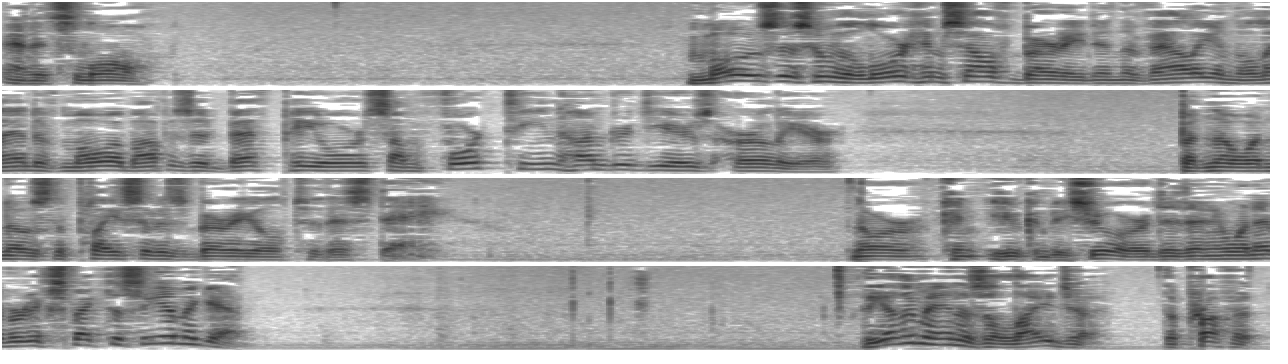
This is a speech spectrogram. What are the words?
and its law. Moses, whom the Lord himself buried in the valley in the land of Moab opposite Beth Peor some 1400 years earlier but no one knows the place of his burial to this day. Nor can you can be sure did anyone ever expect to see him again. The other man is Elijah, the prophet,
